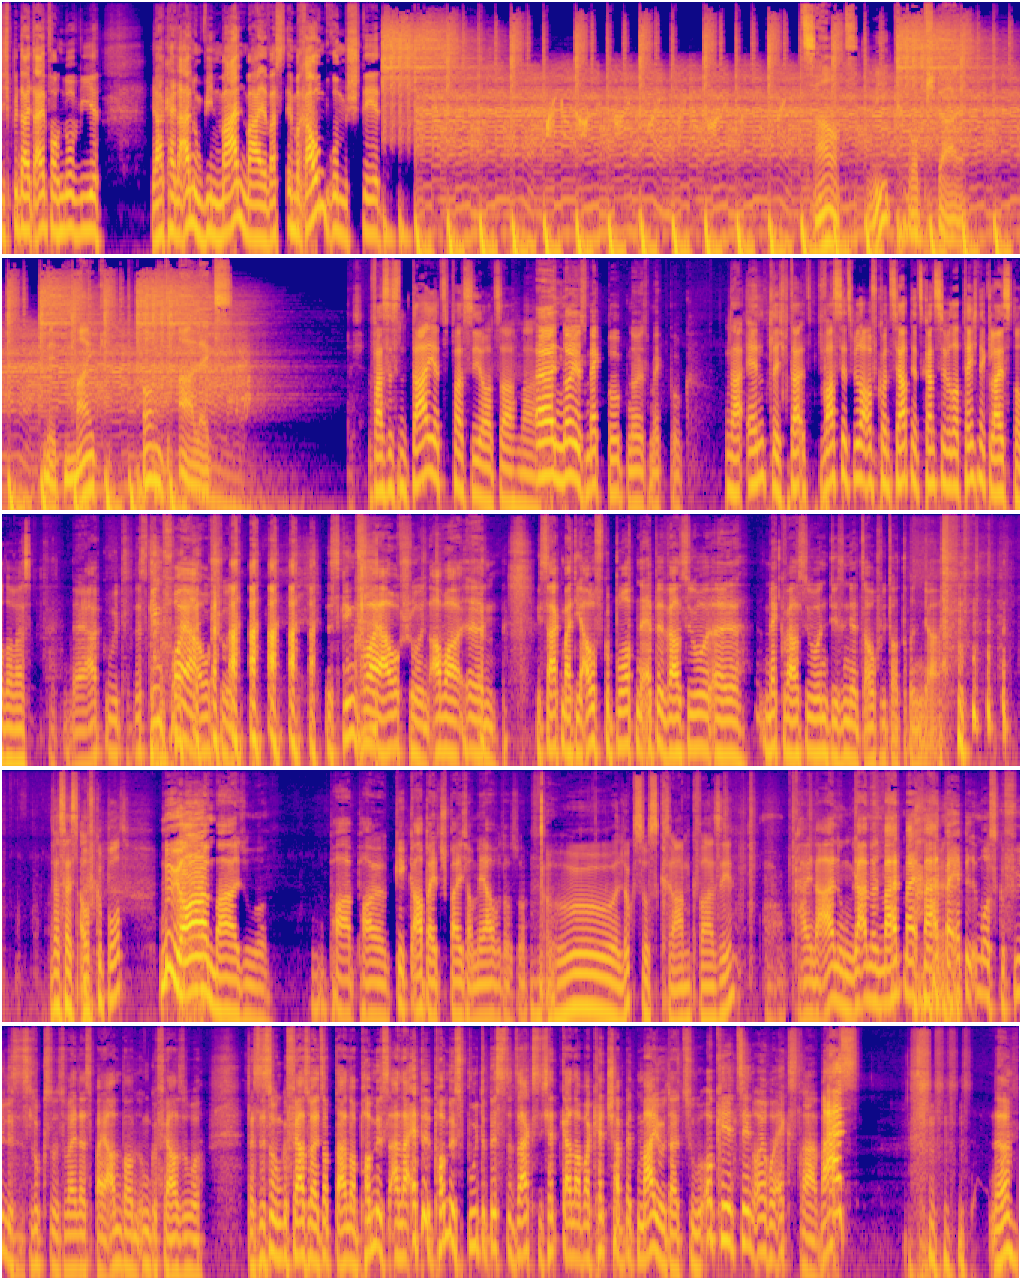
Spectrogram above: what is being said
Ich bin halt einfach nur wie, ja, keine Ahnung, wie ein Mahnmal, was im Raum rumsteht. Zart wie Kruppstahl. Mit Mike und Alex. Was ist denn da jetzt passiert, sag mal? Äh, neues MacBook, neues MacBook. Na, endlich. Da, warst jetzt wieder auf Konzerten, jetzt kannst du wieder Technik leisten, oder was? Naja, gut. Das ging vorher auch schon. Das ging vorher auch schon. Aber ähm, ich sag mal, die aufgebohrten Apple-Version, äh, Mac-Version, die sind jetzt auch wieder drin, ja. Was heißt aufgebohrt? Naja, mal so ein paar, paar Gig Arbeitsspeicher mehr oder so. Oh, Luxuskram quasi. Keine Ahnung. Ja, man hat, man, man hat bei Apple immer das Gefühl, es ist Luxus, weil das bei anderen ungefähr so das ist so ungefähr so, als ob du an einer Pommes, an einer Apple Pommesbude bist und sagst, ich hätte gern aber Ketchup mit Mayo dazu. Okay, 10 Euro extra. Was? ne?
